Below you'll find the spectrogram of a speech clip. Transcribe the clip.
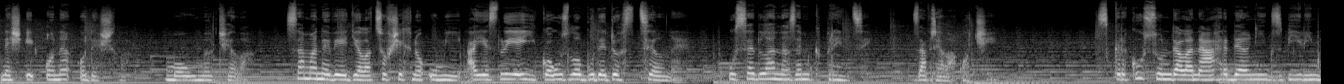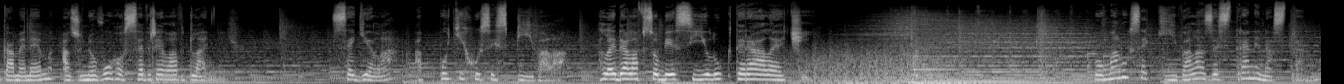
než i ona odešla. Mou mlčela. Sama nevěděla, co všechno umí a jestli její kouzlo bude dost silné. Usedla na zem k princi. Zavřela oči. Z krku sundala náhrdelník s bílým kamenem a znovu ho sevřela v dlaních. Seděla a potichu si zpívala. Hledala v sobě sílu, která léčí. Pomalu se kývala ze strany na stranu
